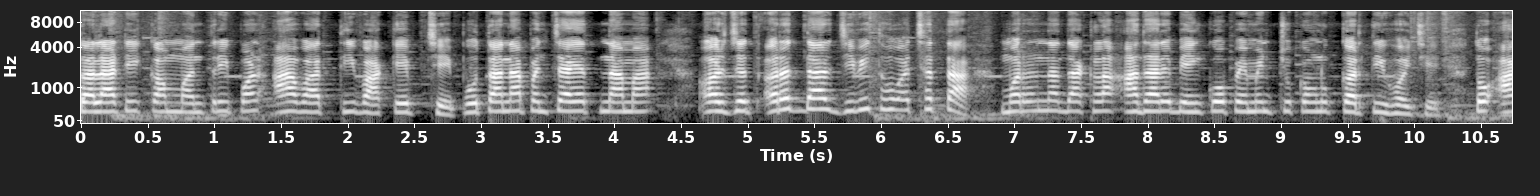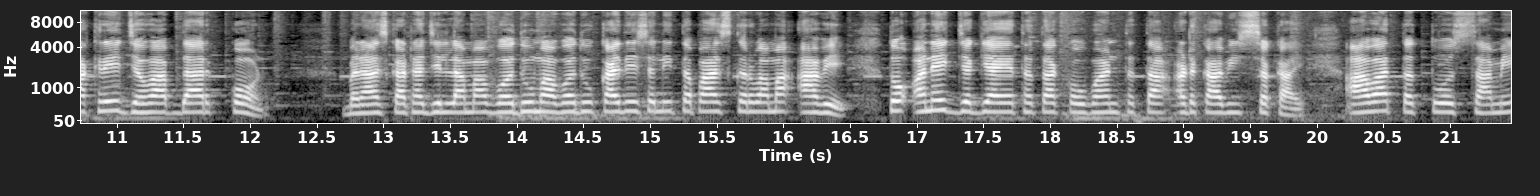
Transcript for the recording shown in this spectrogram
તલાટી કમ મંત્રી પણ આ વાતથી વાકેફ છે. પોતાના પંચાયતનામાં અરજ અરજદાર જીવિત હોવા છતાં મરણના દાખલા આધારે બેન્કો પેમેન્ટ ચૂકવણું કરતી હોય છે. તો આખરે જવાબદાર કોણ? બનાસકાંઠા જિલ્લામાં વધુમાં વધુ કાયદેસરની તપાસ કરવામાં આવે તો અનેક જગ્યાએ થતા કૌભાંડ થતાં અટકાવી શકાય. આવા તત્વો સામે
